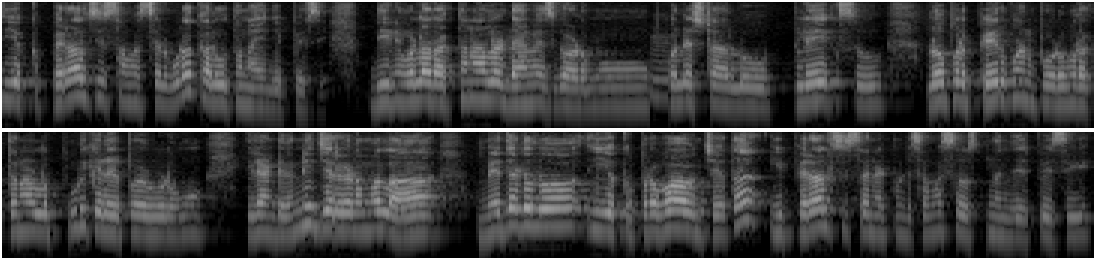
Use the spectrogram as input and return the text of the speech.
ఈ యొక్క పెరాలసిస్ సమస్యలు కూడా కలుగుతున్నాయని చెప్పేసి. దీనివల్ల రక్తనాళాలు డ్యామేజ్ కావడము కొలెస్ట్రాల్ ప్లేక్స్ లోపల పేరుకొని పోవడం రక్తనాళాల్లో పూడికలు ఏర్పడము ఇలాంటివన్నీ జరగడం వల్ల మెదడులో ఈ యొక్క ప్రభావం చేత ఈ పెరాలసిస్ అనేటువంటి సమస్య వస్తుందని చెప్పేసి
